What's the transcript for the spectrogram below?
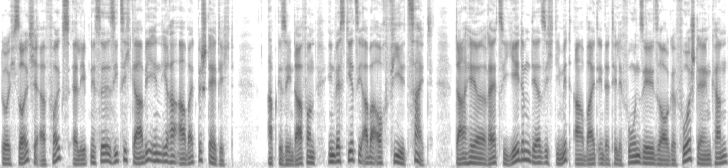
Durch solche Erfolgserlebnisse sieht sich Gabi in ihrer Arbeit bestätigt. Abgesehen davon investiert sie aber auch viel Zeit. Daher rät sie jedem, der sich die Mitarbeit in der Telefonseelsorge vorstellen kann,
